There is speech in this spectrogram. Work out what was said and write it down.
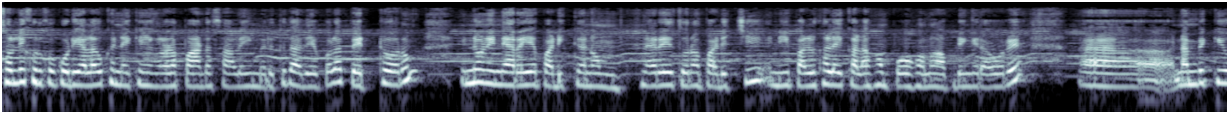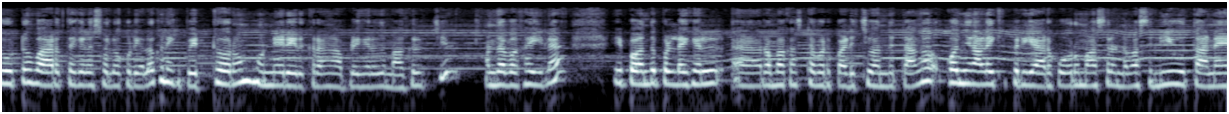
சொல்லிக் கொடுக்கக்கூடிய அளவுக்கு இன்றைக்கி எங்களோட பாடசாலையும் இருக்குது. அதே போல் பெற்றோரும் இன்னும் நீ நிறைய படிக்கணும் நிறைய தூரம் படித்து நீ பல்கலைக்கழகம் போகணும் அப்படிங்கிற ஒரு நம்பிக்கையூட்டும் வார்த்தைகளை சொல்லக்கூடிய அளவுக்கு இன்றைக்கி பெற்றோரும் முன்னேறி இருக்கிறாங்க அப்படிங்கிறது மகிழ்ச்சி. அந்த வகையில் இப்போ வந்து பிள்ளைகள் ரொம்ப கஷ்டப்பட்டு படித்து வந்துட்டாங்க. கொஞ்ச நாளைக்கு பெரியா இருக்கும். ஒரு மாதம் ரெண்டு மாதம் லீவு தானே.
